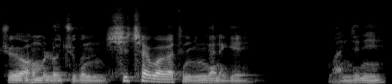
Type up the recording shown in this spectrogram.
죄와 허물로 죽은 시체와 같은 인간에게 완전히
